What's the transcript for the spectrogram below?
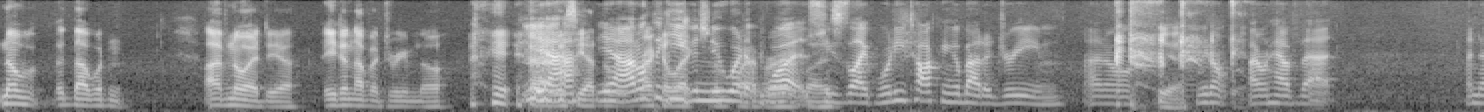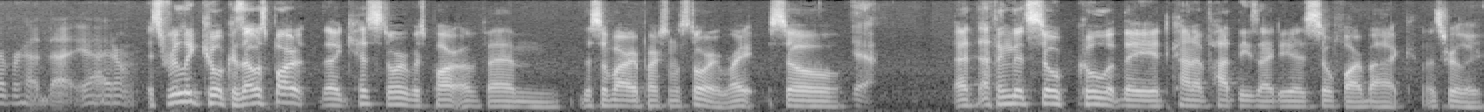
No, that wouldn't. I have no idea. He didn't have a dream though. At Yeah, least he had no yeah. I don't think he even knew what it whatever was. He's like, "What are you talking about? A dream? I don't. yeah. we don't. I don't have that. I never had that. Yeah, I don't. It's really cool because that was part like his story was part of um, the Sylvari personal story, right? So Yeah. I, I think that's so cool that they had kind of had these ideas so far back. That's really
